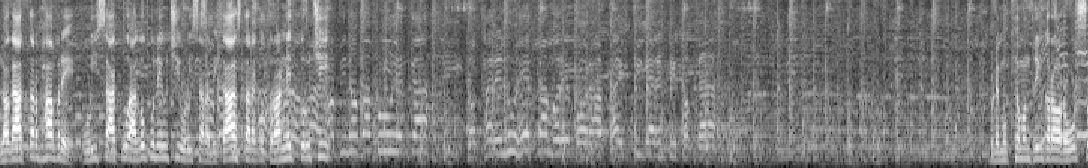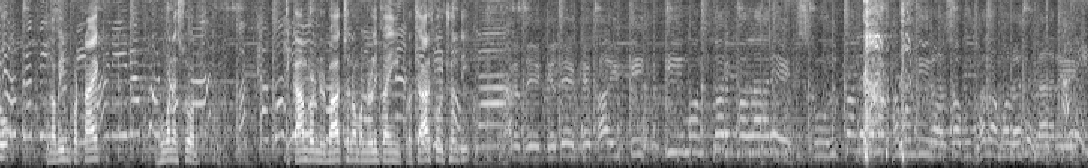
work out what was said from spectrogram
लगातार भाव में ओडा को आग को नेशार विकास तार को त्वरान्वित कर गोटे मुख्यमंत्री रोड शो नवीन पट्टनायक भुवनेश्वर एकाम्र निर्वाचन मंडल प्रचार कर सब झलमल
